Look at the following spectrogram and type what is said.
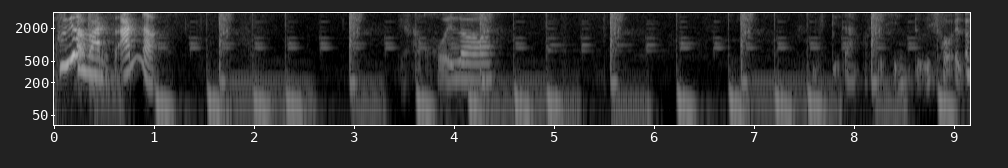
Früher war das anders. Heuler. Ich gehe einfach durch ihn durch, Heuler.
